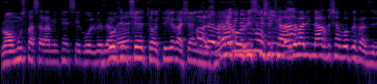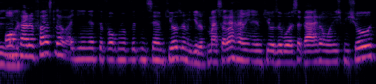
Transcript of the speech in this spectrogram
راموس مثلا می‌تونست یه گل بزنه. گفتیم چه تاکتیک قشنگی آره داشت. خب ریسکشو کرده ولی نقدش هم باید بپذیرید. آخر فصل اگه این اتفاق میافتاد این سه امتیاز رو می‌گرفت. مثلا همین امتیاز باعث قهرمانیش می‌شد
